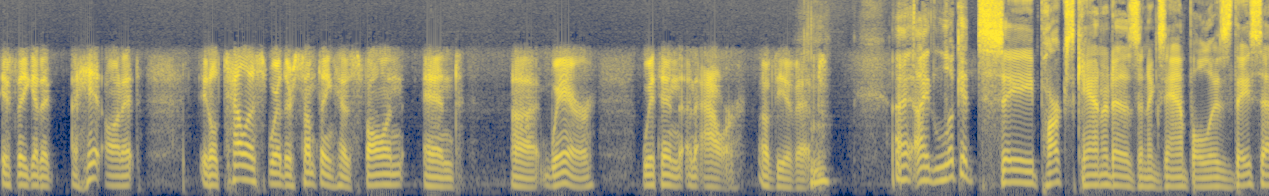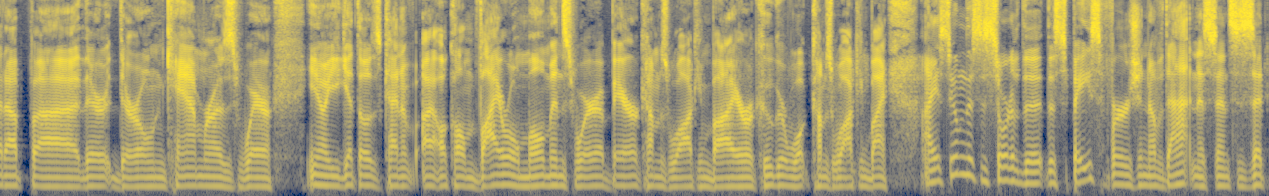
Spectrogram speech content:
if they get a, a hit on it, it'll tell us whether something has fallen and uh, where within an hour of the event. Mm-hmm. I, I, look at, say, Parks Canada as an example. Is they set up uh, their their own cameras where you know you get those kind of I'll call them viral moments where a bear comes walking by or a cougar w- comes walking by. I assume this is sort of the the space version of that in a sense. Is that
